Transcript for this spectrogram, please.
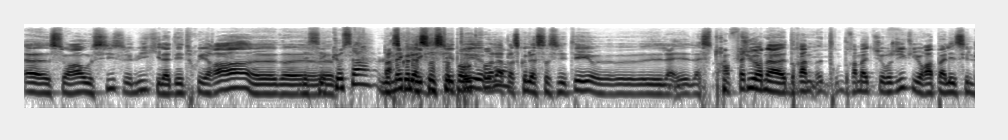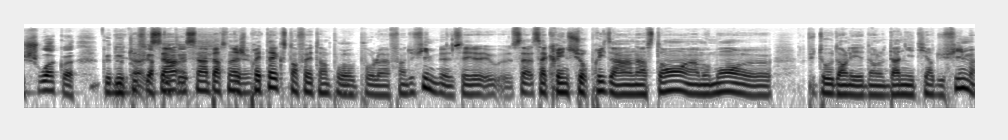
euh, sera aussi celui qui la détruira. euh, Mais c'est que ça. Le parce mec, que la société, voilà, parce que la société, euh, la, la structure na- dram- dramaturgique lui aura pas laissé le choix quoi, que de tout faire c'est un, péter. c'est un personnage prétexte en fait hein, pour, pour la fin du film. C'est, ça, ça crée une surprise à un instant, à un moment, euh, plutôt dans, les, dans le dernier tiers du film.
